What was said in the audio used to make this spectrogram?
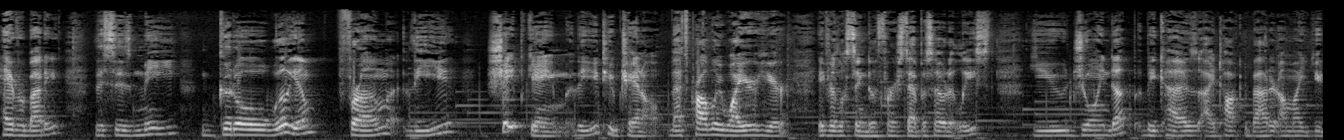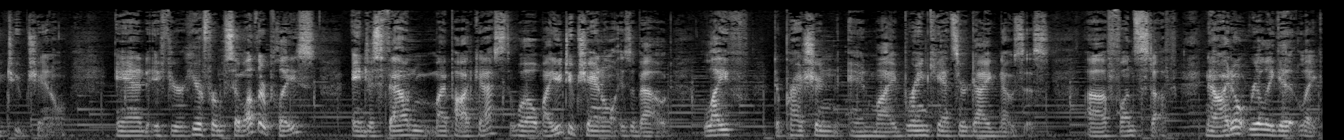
Hey everybody, this is me, good old William from the Shape Game, the YouTube channel. That's probably why you're here. If you're listening to the first episode at least, you joined up because I talked about it on my YouTube channel. And if you're here from some other place and just found my podcast, well, my YouTube channel is about life, depression, and my brain cancer diagnosis. Uh, fun stuff. Now, I don't really get like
